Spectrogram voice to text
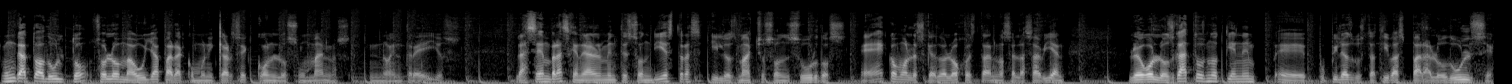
Un gato adulto solo maulla para comunicarse con los humanos, no entre ellos. Las hembras generalmente son diestras y los machos son zurdos. ¿Eh? ¿Cómo les quedó el ojo? Esta no se la sabían. Luego, los gatos no tienen eh, pupilas gustativas para lo dulce.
